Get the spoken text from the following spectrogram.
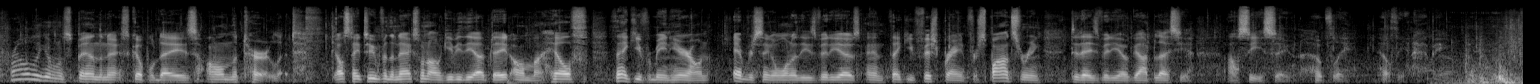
probably going to spend the next couple days on the turtlet. Y'all stay tuned for the next one. I'll give you the update on my health. Thank you for being here on every single one of these videos. And thank you, Fishbrain, for sponsoring today's video. God bless you. I'll see you soon. Hopefully healthy and happy.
